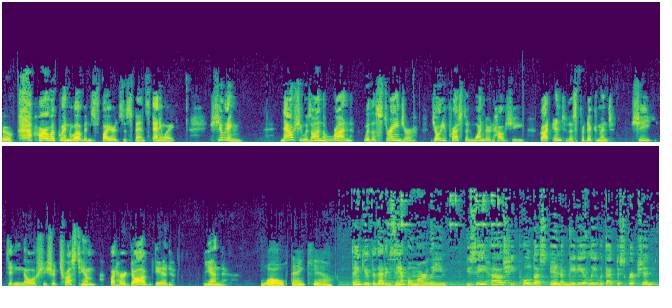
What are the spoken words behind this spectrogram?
to Harlequin love inspired suspense. Anyway, shooting. Now she was on the run with a stranger. Jody Preston wondered how she got into this predicament. She didn't know if she should trust him, but her dog did. The end. Whoa. Thank you. Thank you for that example, Marlene. You see how she pulled us in immediately with that description?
